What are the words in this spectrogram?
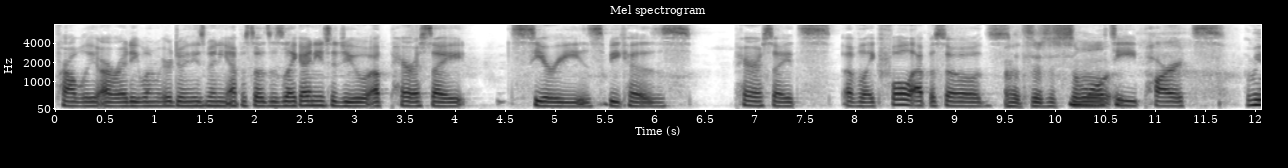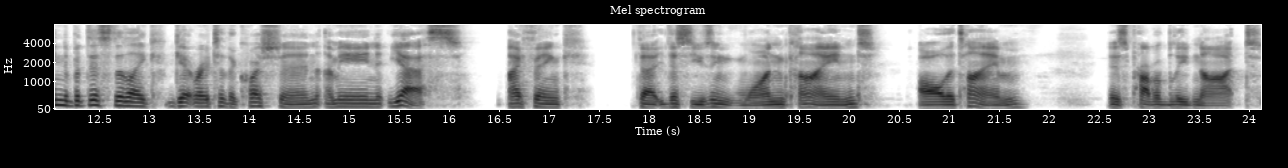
probably already when we were doing these mini episodes is like I need to do a parasite series because parasites of like full episodes, Oh, there's so multi parts. I mean, but this to like get right to the question. I mean, yes, I think that just using one kind all the time is probably not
